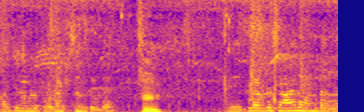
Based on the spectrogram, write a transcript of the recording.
ബാക്കി നമ്മുടെ പ്രൊഡക്ട്സ് ഉണ്ട് ഇവിടെ. ഇവിടെ സാധനം ഉണ്ടത്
